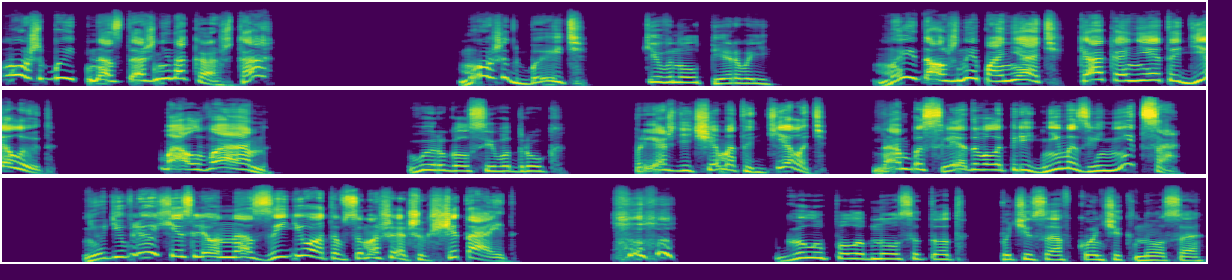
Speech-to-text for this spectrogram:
Может быть, нас даже не накажут, а?» «Может быть», — кивнул первый. «Мы должны понять, как они это делают». «Болван!» — выругался его друг. «Прежде чем это делать, нам бы следовало перед ним извиниться. Не удивлюсь, если он нас за идиотов сумасшедших считает». «Хи-хи!» — глупо улыбнулся тот, почесав кончик носа.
